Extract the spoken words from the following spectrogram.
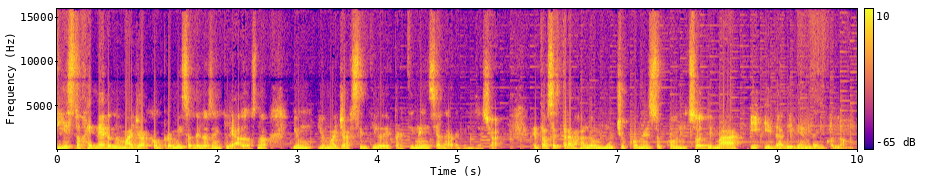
y esto genera un mayor compromiso de los empleados, ¿no? Y un, mayor sentido de pertinencia a la organización. Entonces, trabajando mucho con eso, con Sodimac y, y Da Vivienda en Colombia.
